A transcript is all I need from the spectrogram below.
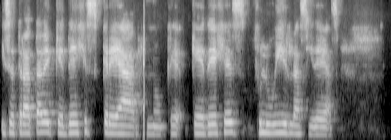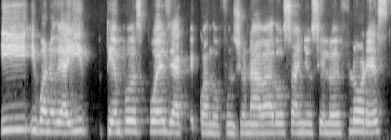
Y se trata de que dejes crear, ¿no? Que, que dejes fluir las ideas. Y, y bueno, de ahí tiempo después, ya cuando funcionaba dos años Cielo de Flores,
